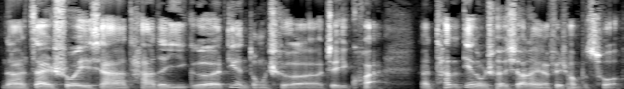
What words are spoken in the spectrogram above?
那再说一下它的一个电动车这一块，那它的电动车销量也非常不错。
